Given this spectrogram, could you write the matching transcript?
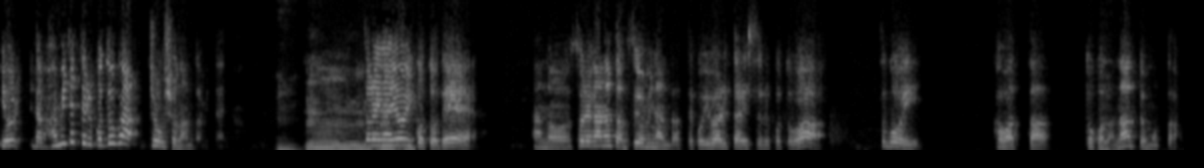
より、だからはみ出てることが長所なんだみたい。な。それが良いことで、あの、それがあなたの強みなんだってこう言われたりすることは、すごい変わったとこだなって思った。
